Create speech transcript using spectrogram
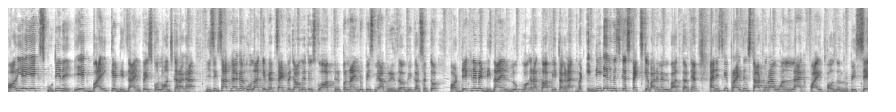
और ये एक स्कूटी नहीं एक बाइक के डिज़ाइन पे इसको लॉन्च करा गया इसी के साथ में अगर ओला के वेबसाइट पे जाओगे तो इसको आप ट्रिपल नाइन रुपीज़ में आप रिज़र्व भी कर सकते हो। और देखने में डिज़ाइन लुक वगैरह काफ़ी तगड़ा है। बट इन डिटेल में इसके स्पेक्स के बारे में भी बात करते हैं। एंड इसकी प्राइसिंग स्टार्ट हो रहा है one lakh five thousand rupees से।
